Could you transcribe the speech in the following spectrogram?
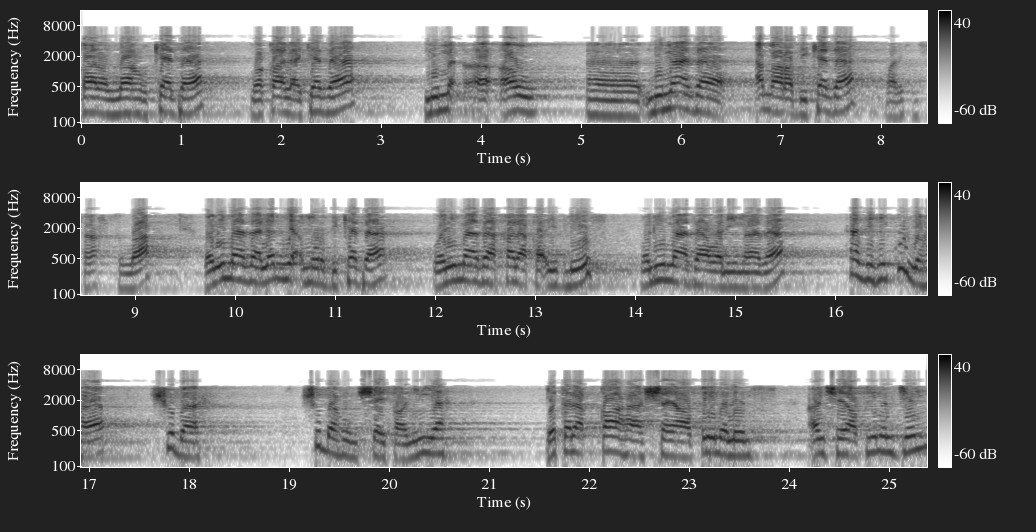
قال الله كذا وقال كذا أو آه، لماذا أمر بكذا؟ وعليكم السلام ورحمة الله. ولماذا لم يأمر بكذا؟ ولماذا خلق إبليس؟ ولماذا ولماذا؟ هذه كلها شبه شبه شيطانية يتلقاها شياطين الإنس عن شياطين الجن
